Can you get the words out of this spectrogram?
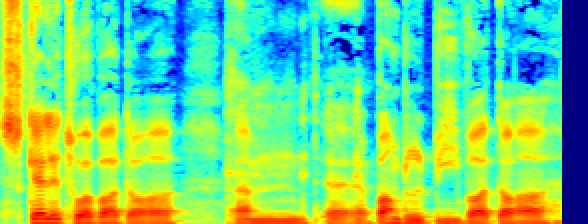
Skeletor war da. Ähm, äh, Bumblebee war da.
